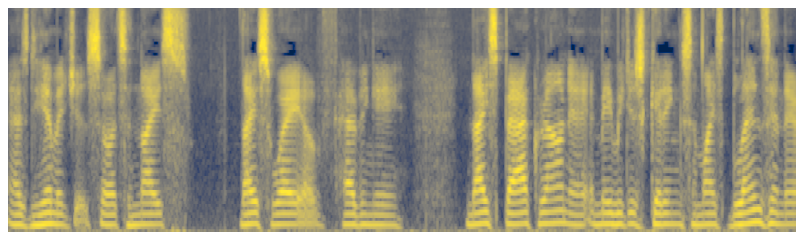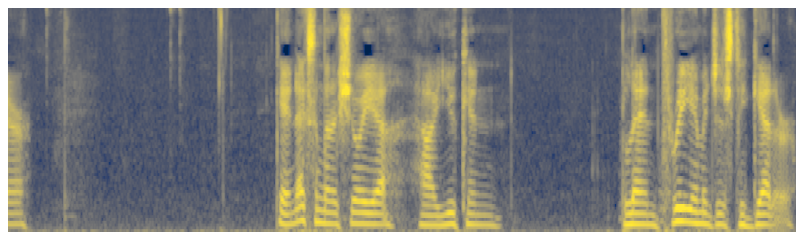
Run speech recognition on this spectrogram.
as the images. So it's a nice, nice way of having a nice background and maybe just getting some nice blends in there. Okay, next I'm going to show you how you can blend three images together.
